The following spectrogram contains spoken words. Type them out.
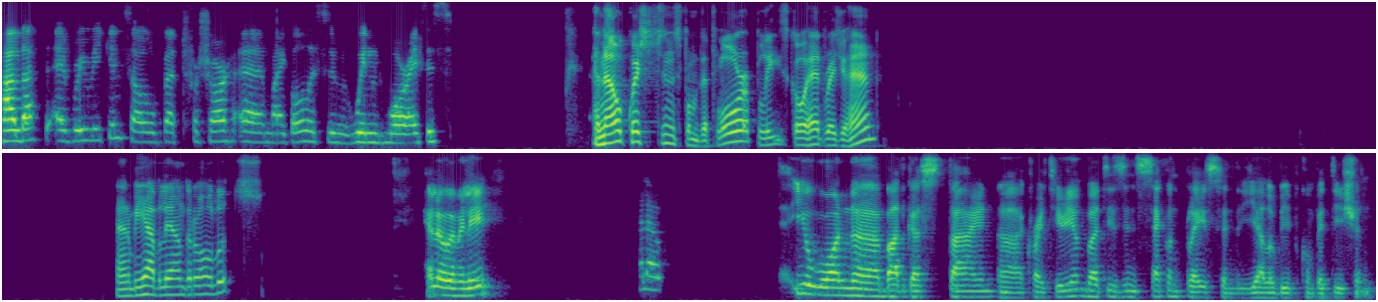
have that every weekend. So, but for sure, uh, my goal is to win more races. And now questions from the floor. Please go ahead, raise your hand. And we have Leandro Lutz. Hello, Emily. Hello. You won uh, Bad Gastein uh, criterium, but is in second place in the Yellow Bib competition.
